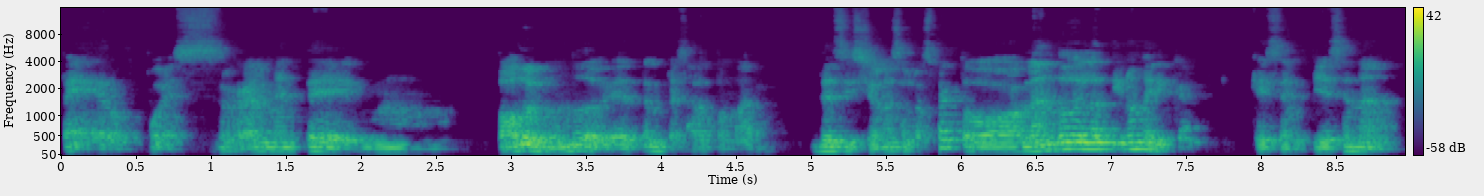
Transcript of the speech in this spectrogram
pero pues realmente mm, todo el mundo debería de empezar a tomar decisiones al respecto. O hablando de Latinoamérica, que se empiecen a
